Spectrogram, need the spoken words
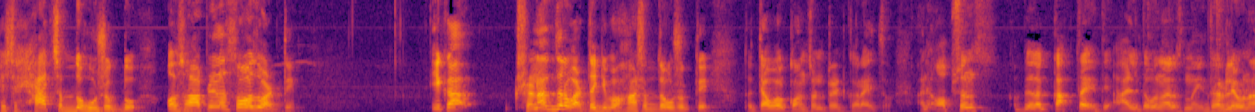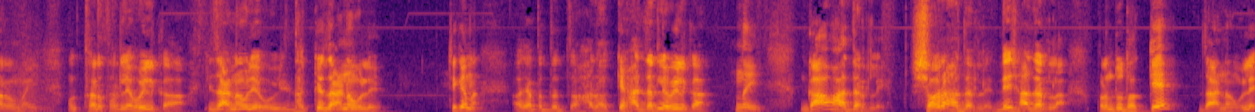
हे ह्याच शब्द होऊ शकतो असं आपल्याला सहज वाटते. एका क्षणात जर वाटतं की बा हा शब्द होऊ शकते तर त्यावर कॉन्सन्ट्रेट करायचं. आणि ऑप्शन्स आपल्याला कापता येते. आले तर होणारच नाही धरले होणारच नाही. मग थरथरले होईल का? की जाणवले होईल? धक्के जाणवले. ठीक आहे ना? अशा पद्धतीचं. हा धक्के हादरले होईल का? नाही. गाव हादरले शहर हादरले देश हादरला परंतु धक्के जाणवले.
